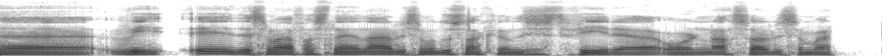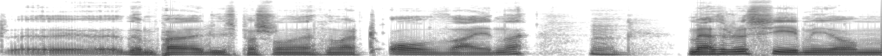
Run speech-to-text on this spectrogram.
uh, vi, det som er fascinerende, er liksom at du snakker om de siste fire årene, så har liksom vært uh, den per- ruspersonligheten vært overveiende. Mm. Men jeg tror det sier mye om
